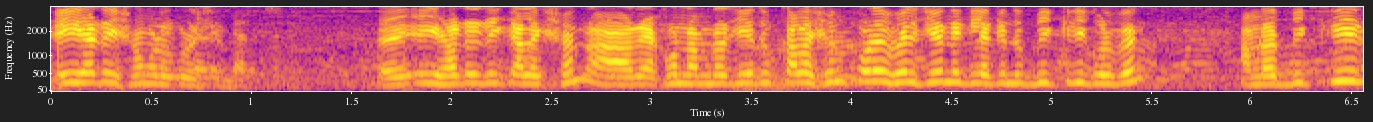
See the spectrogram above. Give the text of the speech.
এই হাটেই সংগ্রহ করেছেন। এই- হাটেরই কালেকশন আর এখন আমরা যেহেতু কালেকশন করে ফেলছেন এগুলা কিন্তু বিক্রি করবেন। আমরা বিক্রির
